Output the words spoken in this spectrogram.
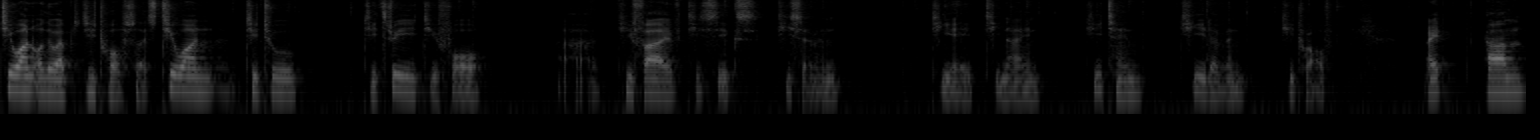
T1 all the way up to T12. So that's T1, T2, T3, T4, uh, T5, T6, T7, T8, T9, T10, T11, T12, right? Um,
